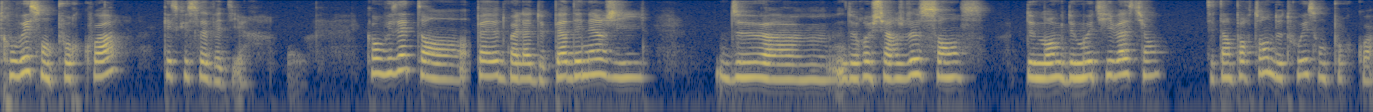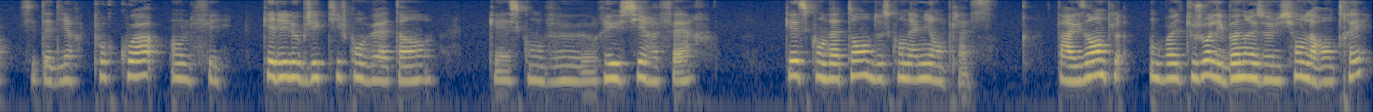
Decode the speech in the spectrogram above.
trouver son pourquoi, qu'est-ce que ça veut dire? Quand vous êtes en période voilà, de perte d'énergie, de, euh, de recherche de sens, de manque de motivation, c'est important de trouver son pourquoi, c'est-à-dire pourquoi on le fait, quel est l'objectif qu'on veut atteindre, qu'est-ce qu'on veut réussir à faire, qu'est-ce qu'on attend de ce qu'on a mis en place? Par exemple, on voit toujours les bonnes résolutions de la rentrée,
